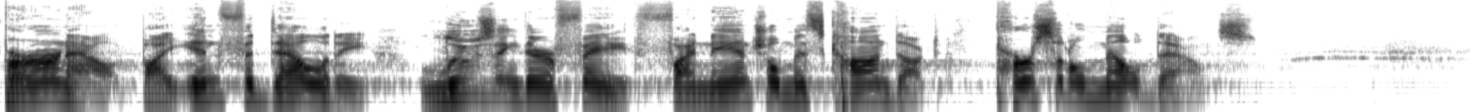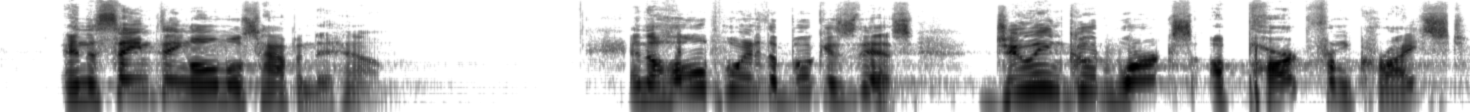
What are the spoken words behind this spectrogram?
burnout, by infidelity, losing their faith, financial misconduct, personal meltdowns. And the same thing almost happened to him. And the whole point of the book is this doing good works apart from Christ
